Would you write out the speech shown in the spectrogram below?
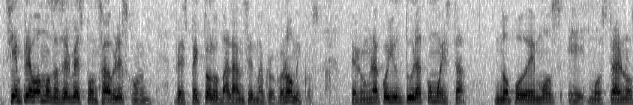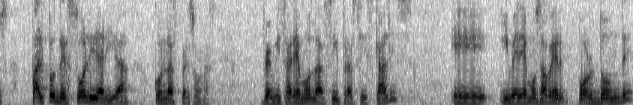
siempre vamos a ser responsables con respecto a los balances macroeconómicos, pero en una coyuntura como esta no podemos eh, mostrarnos faltos de solidaridad con las personas. Revisaremos las cifras fiscales eh, y veremos a ver por dónde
